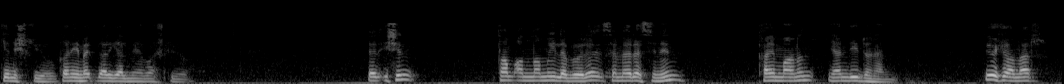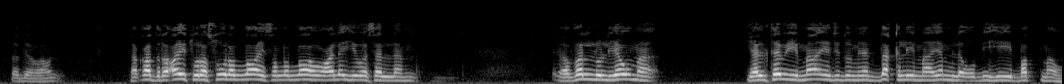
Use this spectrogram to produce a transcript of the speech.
genişliyor. Ganimetler gelmeye başlıyor. Yani işin tam anlamıyla böyle semeresinin kaymağının yendiği dönem. Diyor ki Ömer radıyallahu anh لَقَدْ رَأَيْتُ رَسُولَ اللّٰهِ صَلَّى اللّٰهُ عَلَيْهِ وَسَلَّمْ يَظَلُّ الْيَوْمَ يَلْتَوِي مَا يَجِدُ مِنَ الدَّقْلِ مَا يَمْلَأُ بِهِ بَطْنَهُ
